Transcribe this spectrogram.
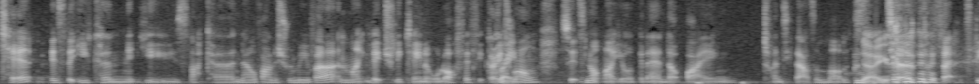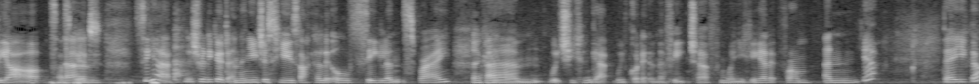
tip is that you can use like a nail varnish remover and like literally clean it all off if it goes wrong. So it's not like you're going to end up buying. 20,000 mugs No. to perfect the art. Good. So, yeah, it's really good. And then you just use like a little sealant spray, Okay. um, which you can get. We've got it in the feature from where you can get it from. And yeah, there you go.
